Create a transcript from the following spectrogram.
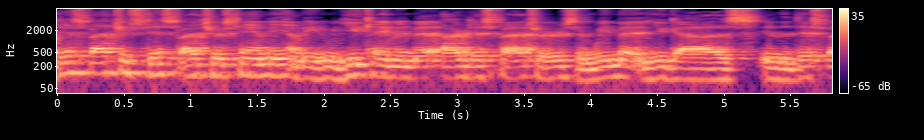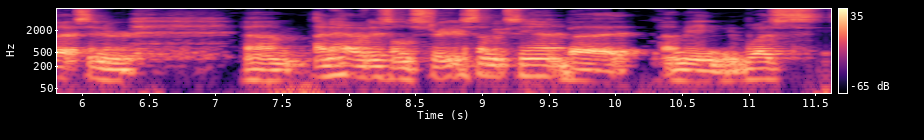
are dispatchers dispatchers. Tammy, I mean, you came and met our dispatchers, and we met you guys in the dispatch center. Um, I know how it is on the street to some extent, but I mean, was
